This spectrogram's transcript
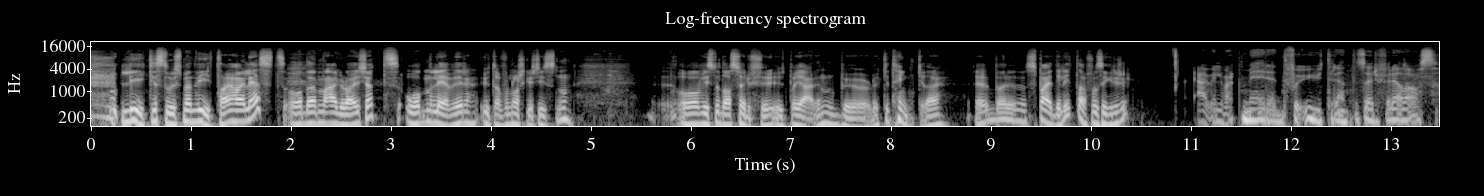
like stor som en hvithai, har jeg lest. Og den er glad i kjøtt, og den lever utafor norskekysten. Og hvis du da surfer ut på Jæren, bør du ikke tenke deg eh, Bare speide litt, da, for sikkerhets skyld. Jeg ville vært mer redd for utrente surfere da, altså.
